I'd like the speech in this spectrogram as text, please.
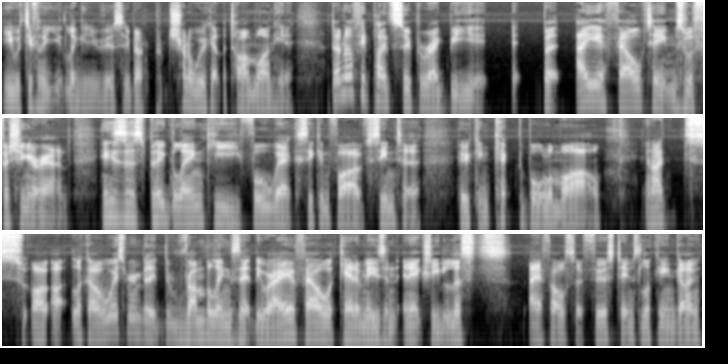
Yeah, he was definitely Lincoln University, but I'm trying to work out the timeline here. I don't know if he'd played Super Rugby yet, eh, but AFL teams were fishing around. He's this big, lanky fullback, second five centre who can kick the ball a mile. And I look, I always remember the rumblings that there were AFL academies and, and actually lists AFL, so first teams, looking and going, "Hey,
